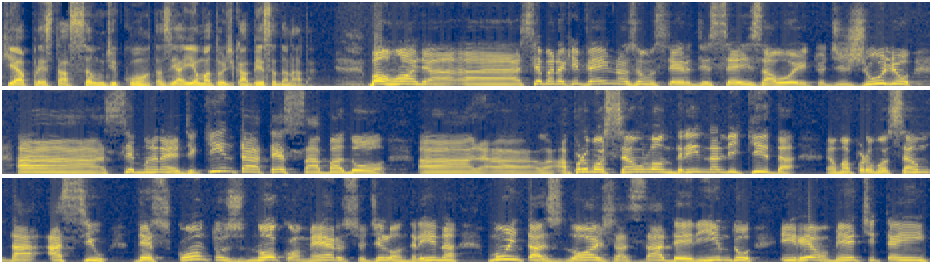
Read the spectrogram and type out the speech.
que é a prestação de contas. E aí é uma dor de cabeça danada. Bom, olha, semana que vem nós vamos ter de 6 a 8 de julho. A semana é de quinta até sábado. A, a, a promoção Londrina Liquida. É uma promoção da ACIL. Descontos no comércio de Londrina, muitas lojas aderindo e realmente tem,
